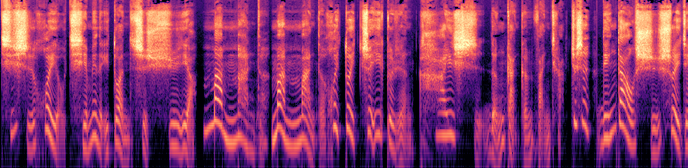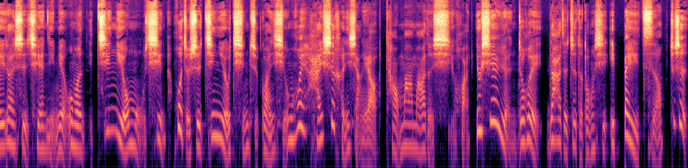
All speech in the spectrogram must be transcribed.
其实会有前面的一段是需要慢慢的、慢慢的会对这一个人开始冷感跟反感，就是零到十岁这一段时间里面，我们。经由母性，或者是经由亲子关系，我们会还是很想要讨妈妈的喜欢。有些人都会拉着这个东西一辈子哦，就是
